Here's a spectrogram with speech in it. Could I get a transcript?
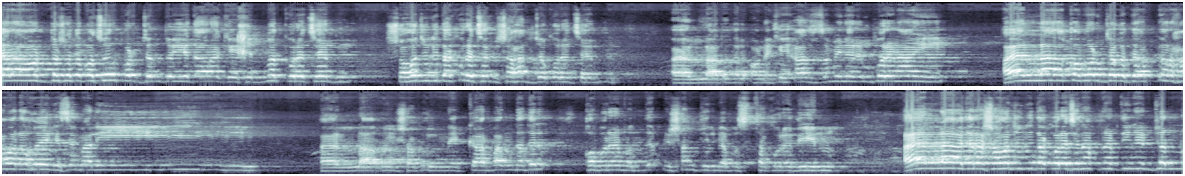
যারা অর্ধ শত বছর পর্যন্ত ইয়ে দ্বারাকে খিদমত করেছেন, সহযোগিতা করেছেন, সাহায্য করেছেন, আল্লাহ তাদের অনেকে আজ জমিনের উপরে নাই। আল্লাহ কবর জগতে আপনার হাওয়ালা হয়ে গেছে মালিক। আল্লাহ, ওই সকল নেককার বান্দাদের কবরের মধ্যে আপনি শান্তির ব্যবস্থা করে দিন। আল্লাহ, যারা সহযোগিতা করেছেন আপনার দিনের জন্য,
